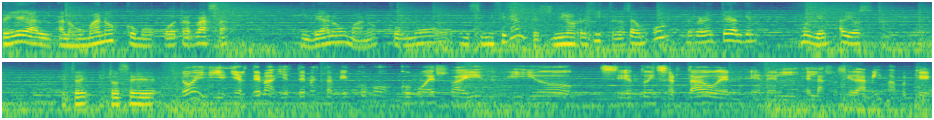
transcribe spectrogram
ve a los humanos como otra raza y ve a los humanos como insignificantes y nos registra. O sea, de repente alguien, muy bien, adiós. Entonces. No, y, el tema, y el tema es también cómo, cómo eso ha ido siendo insertado en, en, el, en, la sociedad misma, porque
